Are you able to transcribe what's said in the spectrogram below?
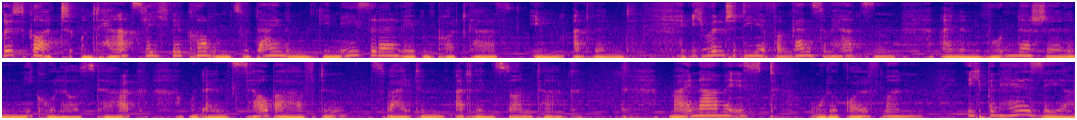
Grüß Gott und herzlich willkommen zu deinem Genieße dein Leben Podcast im Advent. Ich wünsche dir von ganzem Herzen einen wunderschönen Nikolaustag und einen zauberhaften zweiten Adventssonntag. Mein Name ist Udo Golfmann. Ich bin Hellseher,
